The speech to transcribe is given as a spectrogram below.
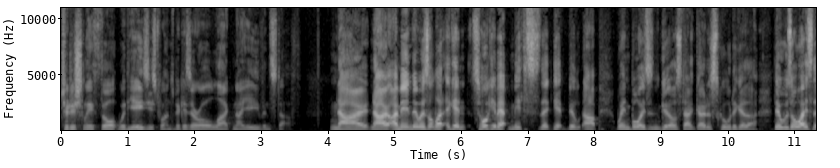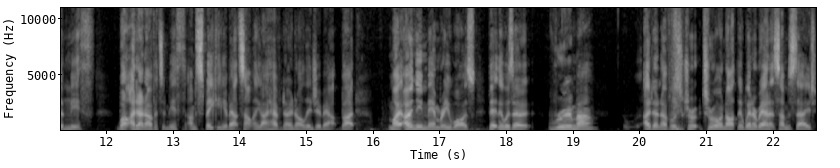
traditionally thought were the easiest ones because they're all like naive and stuff. No, no. I mean, there was a lot. Again, talking about myths that get built up when boys and girls don't go to school together. There was always the myth. Well, I don't know if it's a myth. I'm speaking about something I have no knowledge about. But my only memory was that there was a rumor. I don't know if it was true, true or not. That went around at some stage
